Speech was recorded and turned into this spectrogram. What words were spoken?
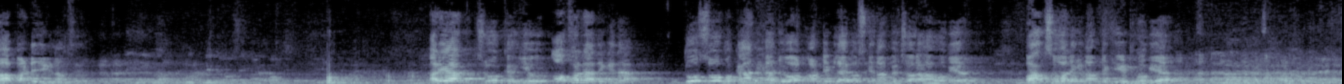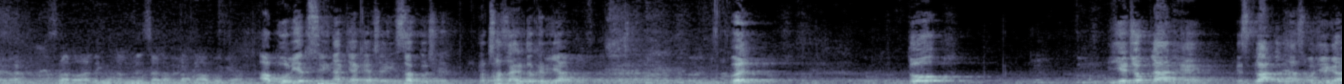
हाँ पांडे जी के नाम से। अरे आप जो कहिए ऑफ़र ला देंगे ना। 200 मकान का जो कॉन्टेक्ट लगेगा उसके नाम पे चौराहा हो गया। 500 वाले के नाम पे गेट हो गया। आप बोलिए तो सही ना, क्या क्या चाहिए? सब कुछ है। अच्छा ज़ाहिर तो करिए आप। वेल तो ये जो प्लान है इस प्लान को ध्यान समझिएगा।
